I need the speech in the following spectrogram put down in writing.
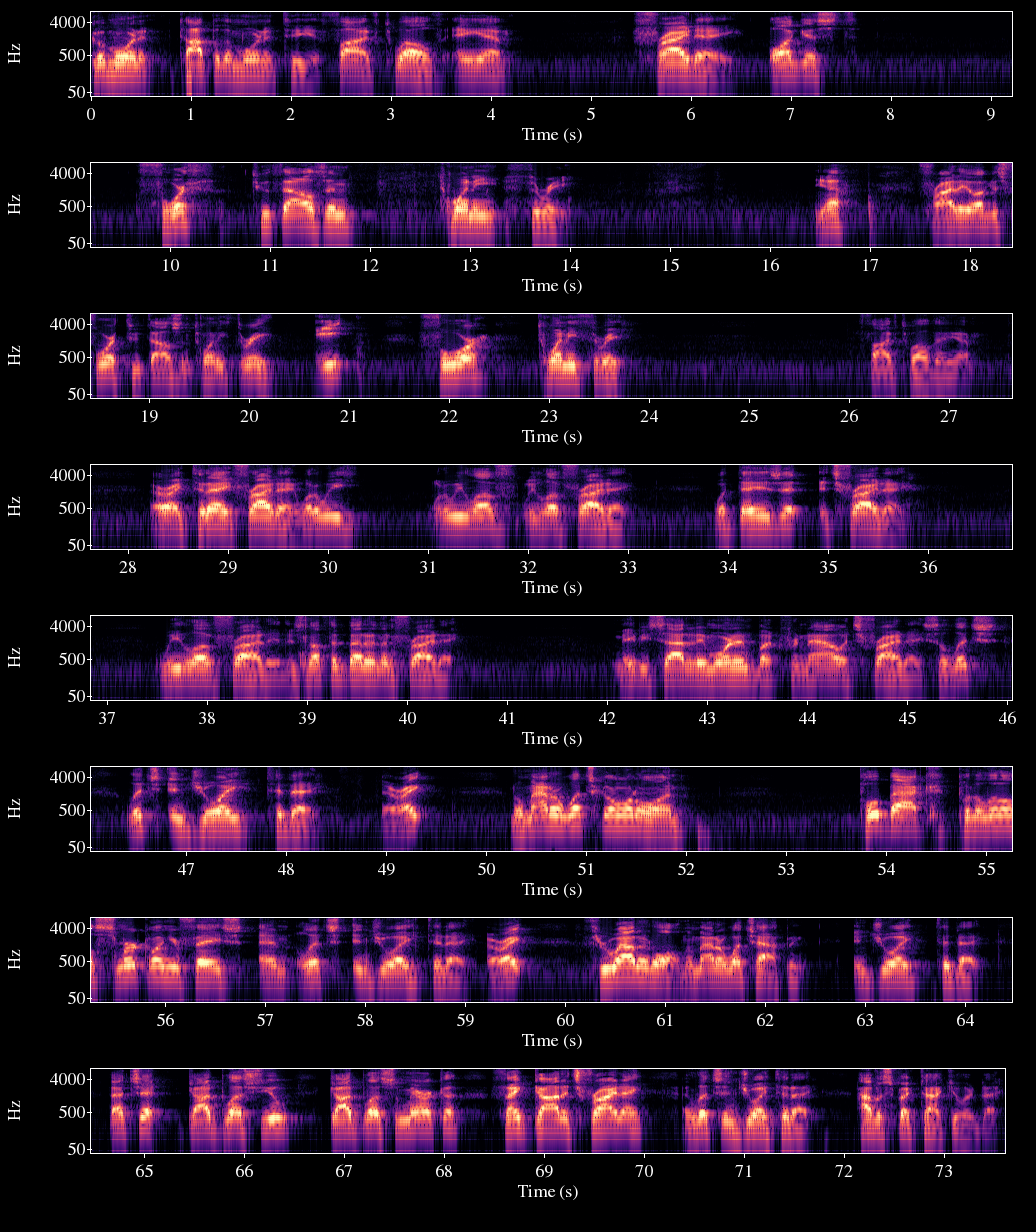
Good morning. Top of the morning to you. 5:12 a.m. Friday, August 4th, 2023. Yeah. Friday, August 4th, 2023. 8 4 23. 5:12 a.m. All right, today, Friday. What do we what do we love? We love Friday. What day is it? It's Friday. We love Friday. There's nothing better than Friday. Maybe Saturday morning, but for now it's Friday. So let's let's enjoy today. All right? No matter what's going on, pull back, put a little smirk on your face, and let's enjoy today. All right? Throughout it all, no matter what's happening, enjoy today. That's it. God bless you. God bless America. Thank God it's Friday, and let's enjoy today. Have a spectacular day.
